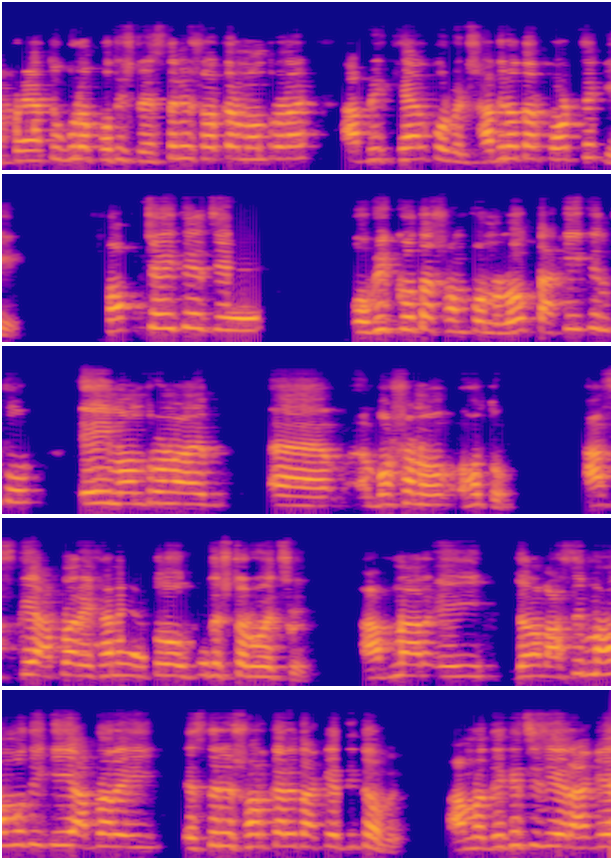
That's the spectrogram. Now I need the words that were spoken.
আপনার এতগুলো প্রতিষ্ঠান, স্থানীয় সরকার মন্ত্রণালয়, আপনি খেয়াল করবেন, স্বাধীনতার পর থেকে সবচাইতে যে অভিজ্ঞতা সম্পন্ন লোক, তাকেই কিন্তু এই মন্ত্রণালয় বসানো হতো। আজকে আপনার এখানে এত উপদেষ্টা রয়েছে। আপনার এই জনাব আসিফ মাহমুদই কি আপনার এই স্থানীয় সরকারে তাকে দিতে হবে? আমরা দেখেছি যে এর আগে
